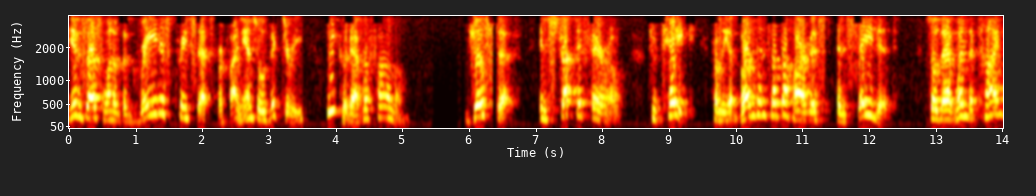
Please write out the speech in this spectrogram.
gives us one of the greatest precepts for financial victory we could ever follow. Joseph instructed Pharaoh to take from the abundance of the harvest and save it so that when the time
